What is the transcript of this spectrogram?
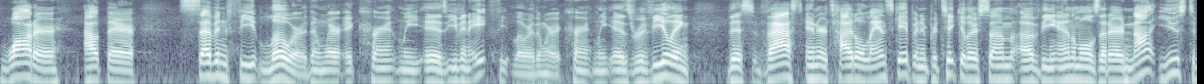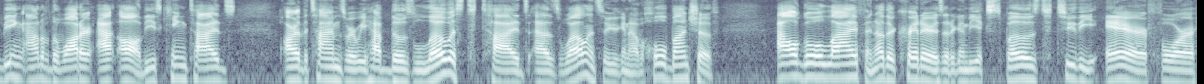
water out there seven feet lower than where it currently is, even eight feet lower than where it currently is, revealing this vast intertidal landscape, and in particular, some of the animals that are not used to being out of the water at all. These king tides are the times where we have those lowest tides as well, and so you're gonna have a whole bunch of algal life and other critters that are gonna be exposed to the air for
